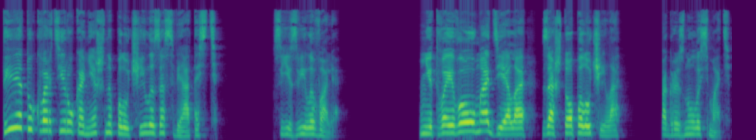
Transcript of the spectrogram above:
«Ты эту квартиру, конечно, получила за святость», — съязвила Валя. «Не твоего ума дело, за что получила», — огрызнулась мать.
